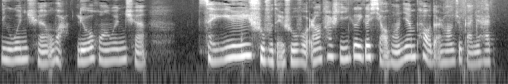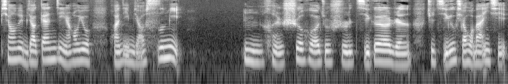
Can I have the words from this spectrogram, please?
那个温泉，哇，硫磺温泉，贼舒服贼舒服。然后它是一个一个小房间泡的，然后就感觉还相对比较干净，然后又环境比较私密。嗯，很适合就是几个人，就几个小伙伴一起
